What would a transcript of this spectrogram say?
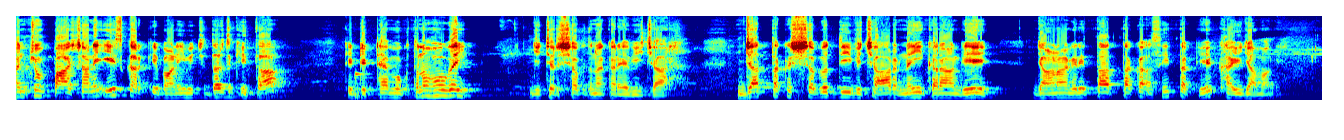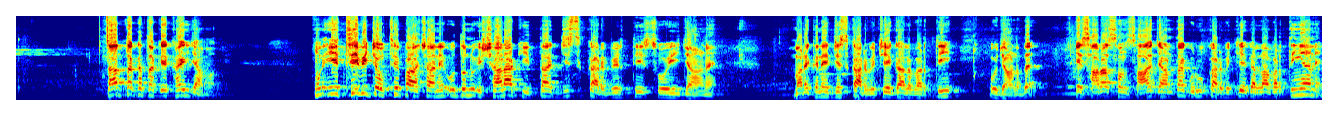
ਪੰਚਮ ਪਾਤਸ਼ਾਹ ਨੇ ਇਸ ਕਰਕੇ ਬਾਣੀ ਵਿੱਚ ਦਰਜ ਕੀਤਾ ਕਿ ਡਿੱਠਾ ਮੁਕਤ ਨਾ ਹੋ ਗਈ, ਜਿਚਰ ਸ਼ਬਦ ਨਾ ਕਰੇ ਵਿਚਾਰ। ਜਦ ਤੱਕ ਸ਼ਬਦ ਦੀ ਵਿਚਾਰ ਨਹੀਂ ਕਰਾਂਗੇ, ਜਾਣਾਂਗੇ ਨਹੀਂ ਤਦ ਤੱਕ ਅਸੀਂ ਧੱਕੇ ਖਾਈ ਜਾਵਾਂਗੇ। ਤਦ ਤੱਕ ਧੱਕੇ ਖਾਈ ਜਾਵਾਂਗੇ। ਹੁਣ ਇੱਥੇ ਵੀ ਚੌਥੇ ਪਾਤਸ਼ਾਹ ਨੇ ਉਧਰ ਨੂੰ ਇਸ਼ਾਰਾ ਕੀਤਾ, ਜਿਸ ਘਰ ਵਿਰਤੀ ਸੋਈ ਜਾਣ ਹੈ। ਮਾਰੇ ਕਹਿੰਦੇ ਜਿਸ ਘਰ ਵਿੱਚ ਇਹ ਗੱਲ ਵਰਤੀ, ਉਹ ਜਾਣਦਾ ਇਹ ਸਾਰਾ ਸੰਸਾਰ ਜਾਣਦਾ, ਗੁਰੂ ਘਰ ਵਿੱਚ ਇਹ ਗੱਲਾਂ ਵਰਤੀਆਂ ਨੇ।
